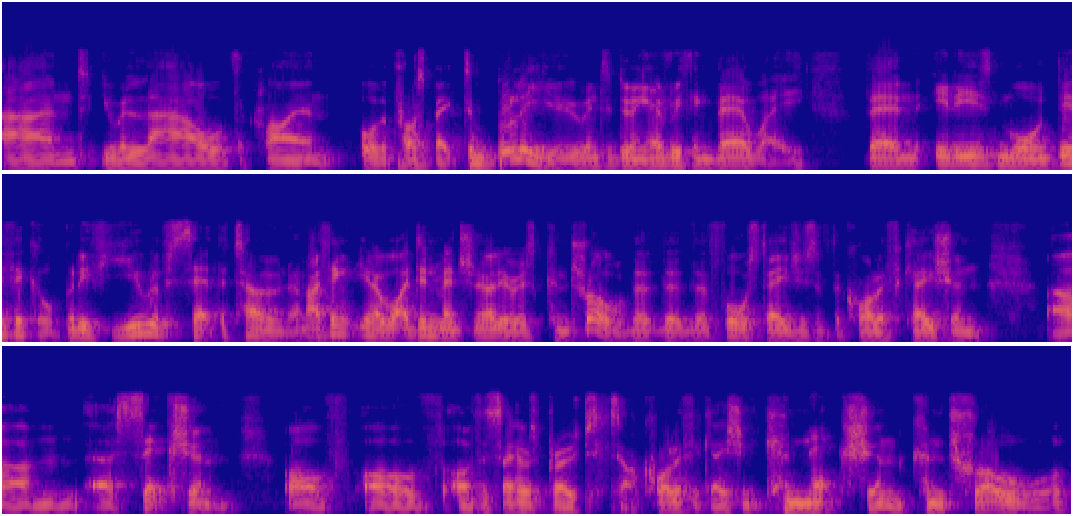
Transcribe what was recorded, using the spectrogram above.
and you allow the client or the prospect to bully you into doing everything their way, then it is more difficult. But if you have set the tone, and I think you know what I didn't mention earlier is control. The the, the four stages of the qualification um, uh, section of of of the sales process are qualification, connection, control,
